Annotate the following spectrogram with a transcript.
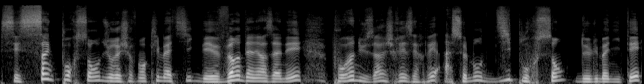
c'est 5% du réchauffement climatique des 20 dernières années pour un usage réservé à seulement 10% de l'humanité,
